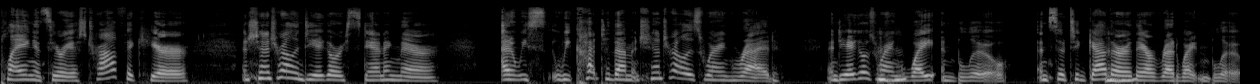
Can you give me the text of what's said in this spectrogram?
playing in serious traffic here, and Chanterelle and Diego are standing there, and we we cut to them, and Chanterelle is wearing red, and Diego's wearing mm-hmm. white and blue, and so together mm-hmm. they are red, white, and blue.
